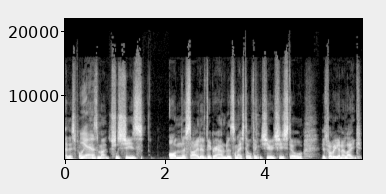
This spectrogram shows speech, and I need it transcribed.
at this point. Yeah. As much as she's on the side of the grounders, and I still think she she still is probably going to like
